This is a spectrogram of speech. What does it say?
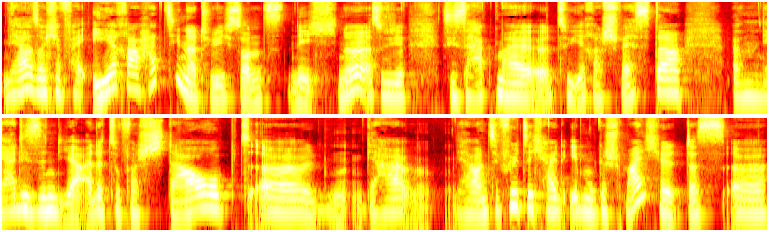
ja, solche Verehrer hat sie natürlich sonst nicht. Ne? Also sie, sie sagt mal äh, zu ihrer Schwester, ähm, ja, die sind ihr alle zu verstaubt. Äh, ja, ja, und sie fühlt sich halt eben geschmeichelt, dass äh,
